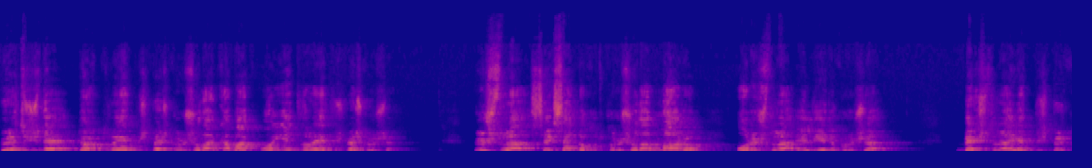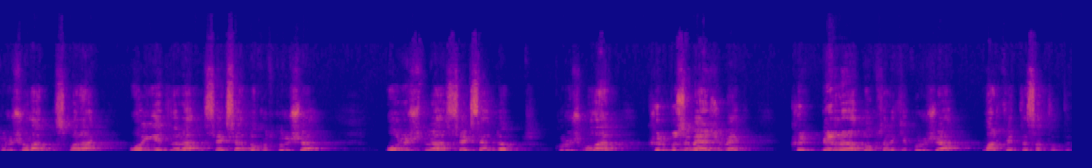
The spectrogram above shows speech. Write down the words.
Üreticide 4 lira 75 kuruş olan kabak 17 lira 75 kuruşa. 3 lira 89 kuruş olan marul 13 lira 57 kuruşa. 5 lira 71 kuruş olan ıspanak 17 lira 89 kuruşa. 13 lira 84 kuruş olan kırmızı mercimek 41 lira 92 kuruşa markette satıldı.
